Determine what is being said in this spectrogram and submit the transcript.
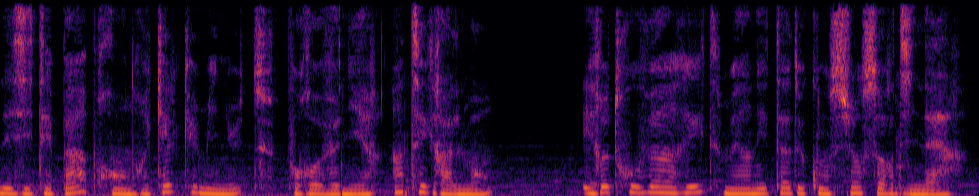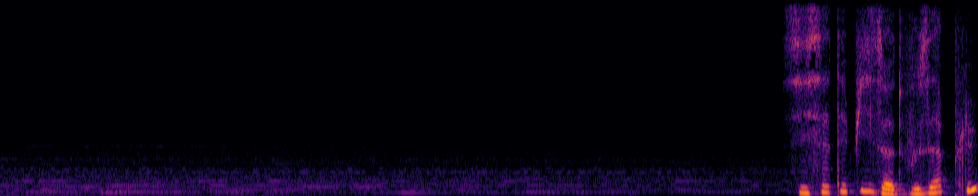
N'hésitez pas à prendre quelques minutes pour revenir intégralement et retrouver un rythme et un état de conscience ordinaire. Si cet épisode vous a plu,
